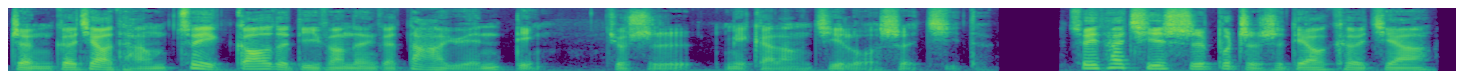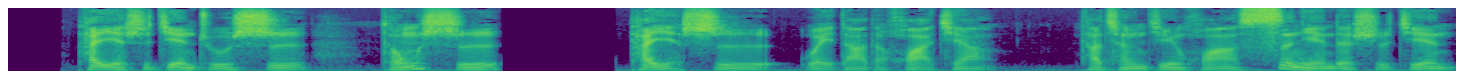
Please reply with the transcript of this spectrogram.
整个教堂最高的地方的那个大圆顶，就是米开朗基罗设计的。所以，他其实不只是雕刻家，他也是建筑师，同时他也是伟大的画家。他曾经花四年的时间。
